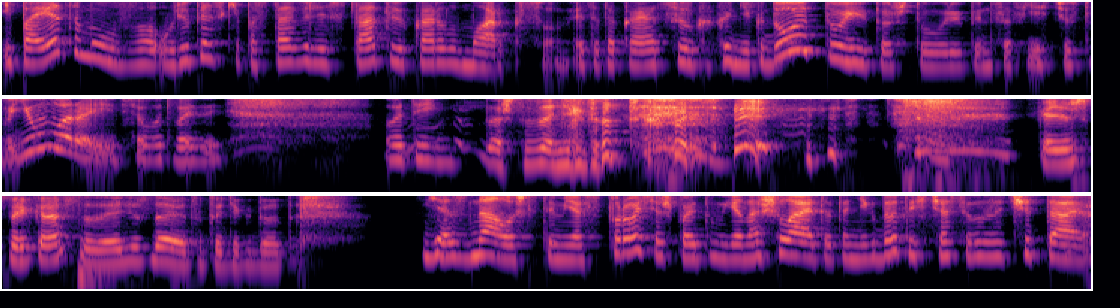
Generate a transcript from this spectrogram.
И поэтому в Урюпинске поставили статую Карлу Марксу. Это такая отсылка к анекдоту и то, что у урюпинцев есть чувство юмора, и все вот в этой в этой... Да что за анекдот такой? Конечно, прекрасно, но я не знаю этот анекдот. Я знала, что ты меня спросишь, поэтому я нашла этот анекдот и сейчас его зачитаю.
